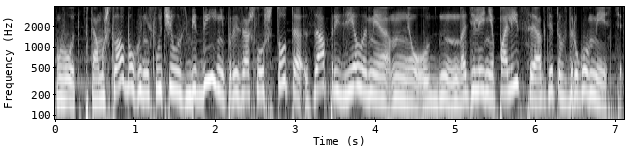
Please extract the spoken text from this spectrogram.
Вот, потому что, слава богу, не случилось беды не произошло что-то за пределами отделения полиции, а где-то в другом месте.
